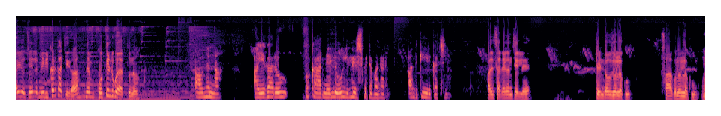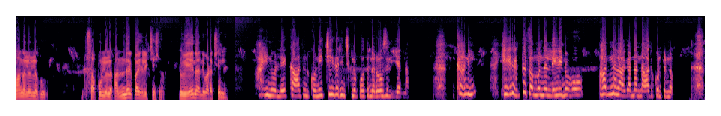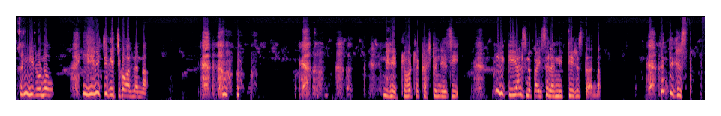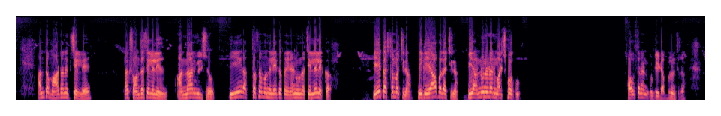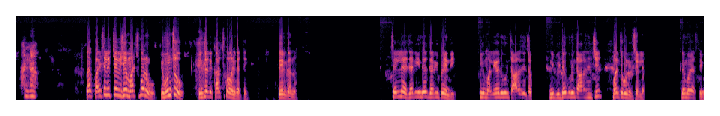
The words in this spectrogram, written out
అయ్యో చెల్లె మీరు ఇక్కడికి వచ్చిరా? నేను కొత్త ఇంటికి పోయేస్తున్నా అవునన్నా అయ్యగారు ఒక ఆరు నెలలు ఇల్లు ఇడిచిపెట్టమన్నాడు అందుకే ఈడికి వచ్చిన. అది సరే కానీ చెల్లె టెంట్ హౌస్ వాళ్ళకు సాకులకు మంగళోళ్ళకు సపుళ్ళకు అందరికి పైసలు ఇచ్చేసిన. నువ్వేం రంది పడక చెల్లె? అయినోళ్ళే కాదనుకొని చీదరించుకుని పోతున్న రోజులు ఇయ్యన్న. కానీ ఏ రక్త సంబంధం లేని నువ్వు అన్నలాగా నన్ను ఆదుకుంటున్నావు. నీ రుణం ఏమిచ్చి తీర్చుకోవాలి నన్న? నేను ఎట్లో అట్లా కష్టం చేసి నీకు ఇవ్వాల్సిన పైసలన్నీ తీరుస్తా అన్న. తీరుస్తా. అంత మాట నాకు చెల్లె. నాకు సొంత చెల్లె లేదు. అన్నా అని పిలిచినావు. ఏ రక్త సంబంధం లేకపోయినా నువ్వు నా చెల్లె లెక్క. ఏ కష్టం వచ్చినా నీకు ఏ ఆపద వచ్చినా ఈ అన్నున్నాడని మర్చిపోకు. అవసరం అనుకుంటే ఈ డబ్బులు ఉంచురా. అన్నా నాకు పైసలు ఇచ్చే విషయం మర్చిపో నువ్వు. ఇవి ఉంచు. ఇంట్లో నీకు ఖర్చుకోవని కత్తి. దేనికన్నా. చెల్లె జరిగిందే జరిగిపోయింది. ఈ మల్లిగారి గురించి ఆలోచించకు. నీ బిడ్డ గురించి ఆలోచించి మంచిగా ఉండు చెల్లె. నేను పోయేస్తా ఇక.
